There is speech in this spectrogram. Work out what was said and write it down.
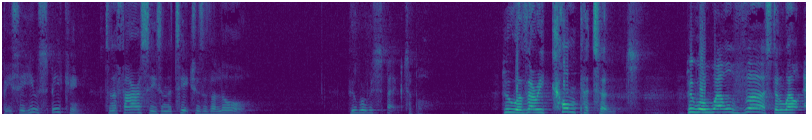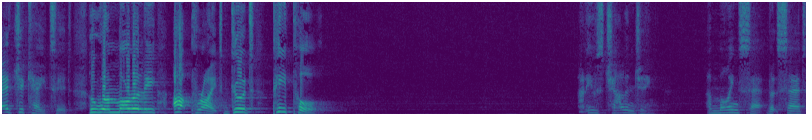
But you see, he was speaking to the Pharisees and the teachers of the law, who were respectable, who were very competent, who were well versed and well educated, who were morally upright, good people. And he was challenging a mindset that said,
